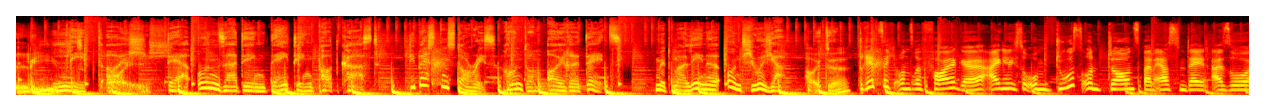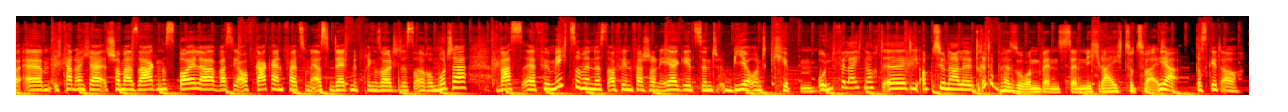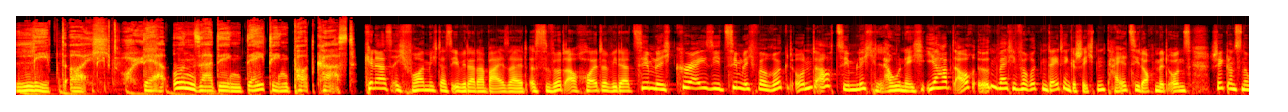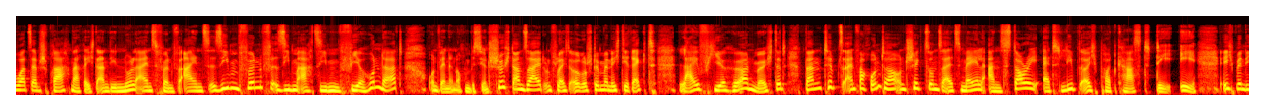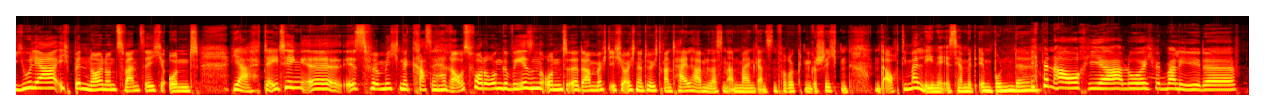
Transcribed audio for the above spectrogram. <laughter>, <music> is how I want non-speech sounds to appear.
Liebt euch. Der Unser Ding Dating Podcast. Die besten Stories rund um eure Dates. Mit Marlene und Julia. Heute dreht sich unsere Folge eigentlich so um Do's und Don'ts beim ersten Date. Also ähm, ich kann euch ja schon mal sagen, Spoiler, was ihr auf gar keinen Fall zum ersten Date mitbringen solltet, ist eure Mutter. Was äh, für mich zumindest auf jeden Fall schon eher geht, sind Bier und Kippen. Und vielleicht noch äh, die optionale dritte Person, wenn es denn nicht reicht zu zweit. Ja, das geht auch. Liebt euch. Der Unser Ding Dating Podcast. Kinders, ich freue mich, dass ihr wieder dabei seid. Es wird auch heute wieder ziemlich crazy, ziemlich verrückt und auch ziemlich launig. Ihr habt auch irgendwelche verrückten Dating-Geschichten? Teilt sie doch mit uns. Schickt uns eine WhatsApp-Sprachnachricht an die 0151 75 787 400. Und wenn ihr noch ein bisschen schüchtern seid und vielleicht eure Stimme nicht direkt live hier hören möchtet, dann tippt's einfach runter und schickt uns als Mail an story at liebteuchpodcast.de. Ich bin die Julia, ich bin 29 und ja, Dating äh, ist für mich eine krasse Herausforderung gewesen und äh, da möchte ich euch natürlich dran teilhaben lassen an meinen ganzen verrückten Geschichten. Und auch die Marlene ist ja mit im Bunde. Ich bin auch hier. Hallo, ich bin Marlene. <laughs>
